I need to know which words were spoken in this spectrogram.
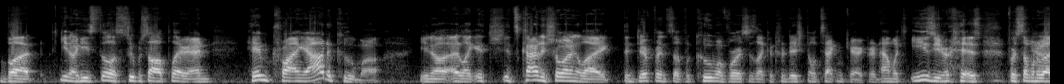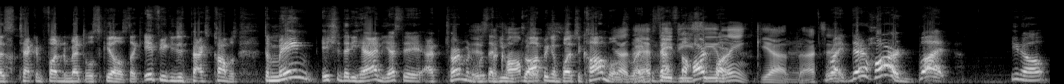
but you know he's still a super solid player. And him trying out Akuma, you know, I, like it's it's kind of showing like the difference of Akuma versus like a traditional Tekken character and how much easier it is for someone who has Tekken fundamental skills. Like if you can just mm. practice combos. The main issue that he had yesterday at the tournament Is was that the he was dropping a bunch of combos. yeah, the right? 'Cause that's the hard FADC part. link. Yeah, Yeah. that's it. Right, they're hard, but you know,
